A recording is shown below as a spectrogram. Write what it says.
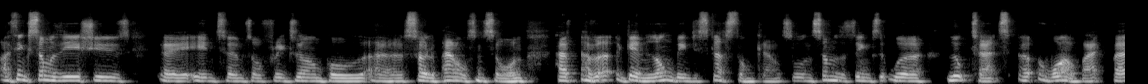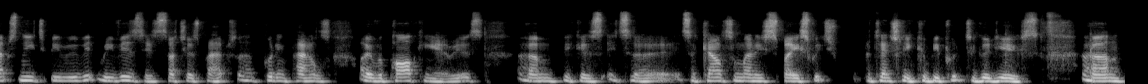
I think some of the issues in terms of, for example, uh, solar panels and so on, have, have uh, again long been discussed on council, and some of the things that were looked at a, a while back perhaps need to be re- revisited, such as perhaps uh, putting panels over parking areas, um, because it's a it's a council managed space which potentially could be put to good use. Um,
